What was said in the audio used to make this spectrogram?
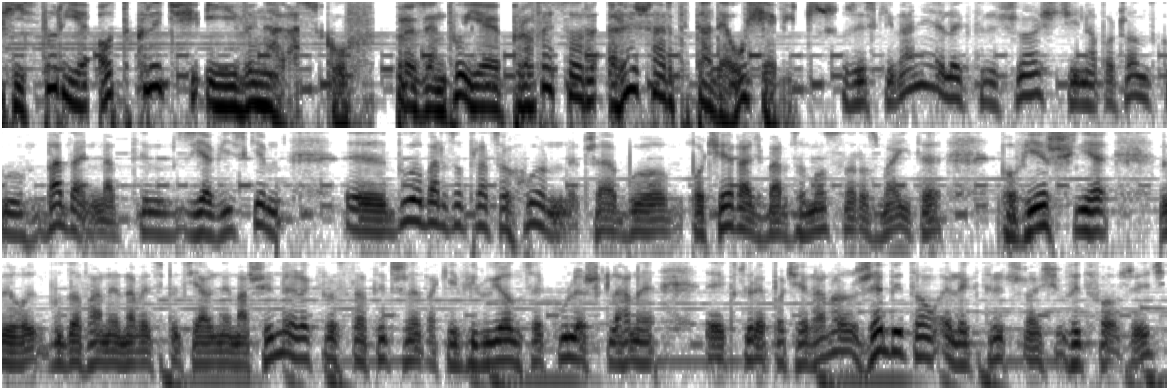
historie odkryć i wynalazków prezentuje profesor Ryszard Tadeusiewicz. Uzyskiwanie elektryczności na początku badań nad tym zjawiskiem e, było bardzo pracochłonne. Trzeba było pocierać bardzo mocno rozmaite powierzchnie. Były budowane nawet specjalne maszyny elektrostatyczne, takie wirujące kule szklane, e, które pocierano, żeby tą elektryczność wytworzyć.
